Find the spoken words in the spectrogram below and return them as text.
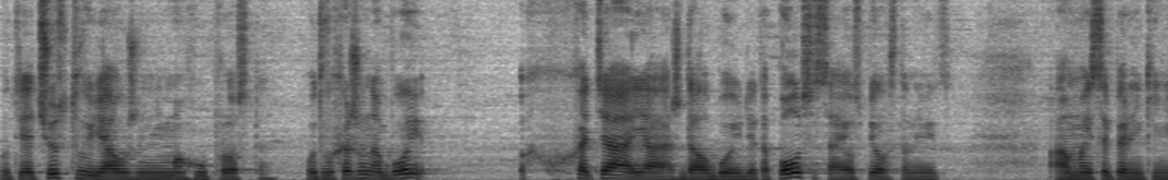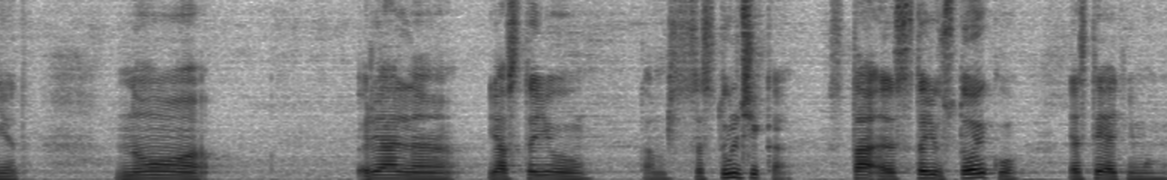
Вот я чувствую, я уже не могу просто. Вот выхожу на бой, хотя я ждал бой где-то полчаса, я успел восстановиться, а мои соперники нет. но реально я встаю там со стульчика, э, стою в стойку, я стоять не могу.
